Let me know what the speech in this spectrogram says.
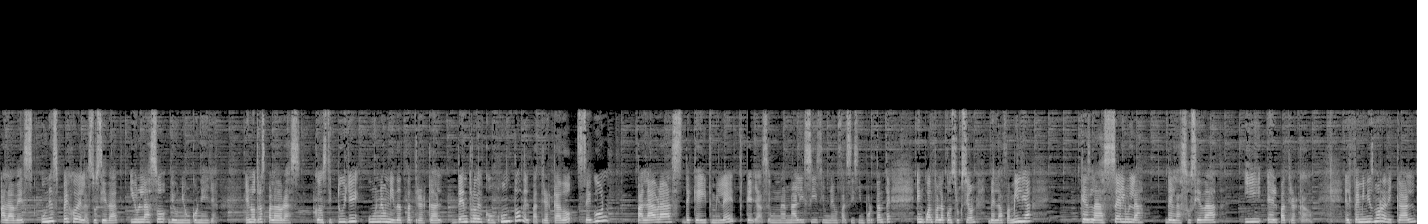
a la vez, un espejo de la sociedad y un lazo de unión con ella. En otras palabras, constituye una unidad patriarcal dentro del conjunto del patriarcado según palabras de Kate Millett, que ya hace un análisis y un énfasis importante en cuanto a la construcción de la familia, que es la célula de la sociedad y el patriarcado. El feminismo radical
